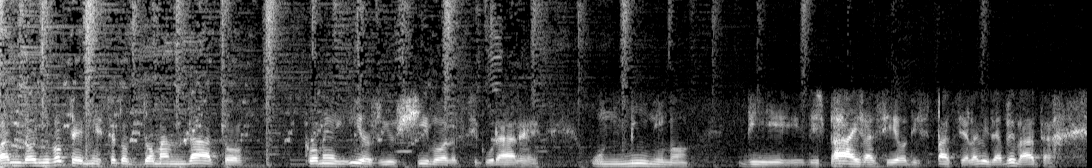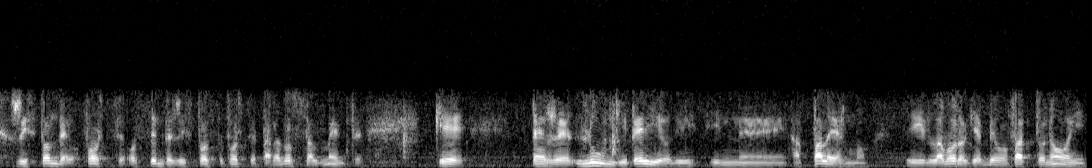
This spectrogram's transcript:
Quando ogni volta che mi è stato domandato come io riuscivo ad assicurare un minimo di, di privacy o di spazio alla vita privata, rispondevo, forse ho sempre risposto, forse paradossalmente, che per lunghi periodi in, eh, a Palermo il lavoro che abbiamo fatto noi,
